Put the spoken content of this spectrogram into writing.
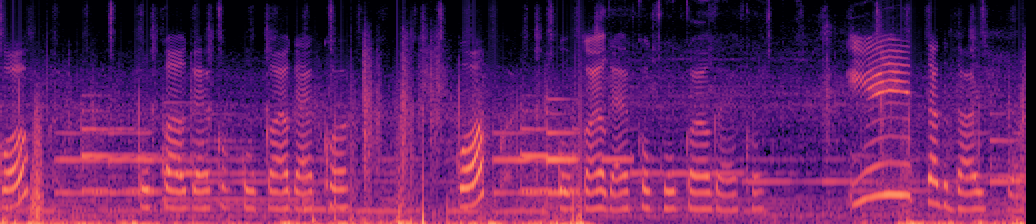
Коп. Кукареку, кукареку. Коп. Кукареку, кукареку. И так дальше.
